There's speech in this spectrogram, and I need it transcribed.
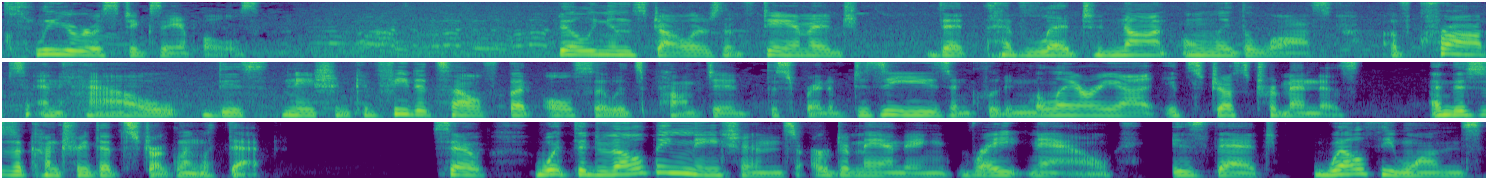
clearest examples. Billions of dollars of damage, that have led to not only the loss of crops and how this nation can feed itself, but also it's prompted the spread of disease, including malaria. It's just tremendous. And this is a country that's struggling with debt. So, what the developing nations are demanding right now is that wealthy ones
